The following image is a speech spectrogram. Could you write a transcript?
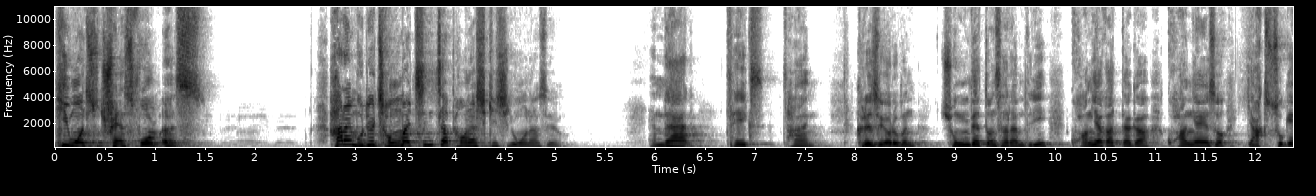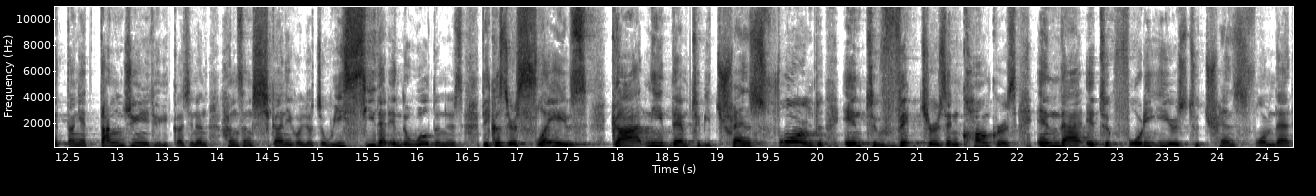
He wants to transform us. 하나님 우리를 정말 진짜 변화시키시기 원하세요. And that takes time. 그래서 여러분 종됐던 사람들이 광야 갔다가 광야에서 약속의 땅의 땅 주인이 되기까지는 항상 시간이 걸렸죠. We see that in the wilderness because they're slaves. God need them to be transformed into victors and conquerors. In that it took 40 years to transform that.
